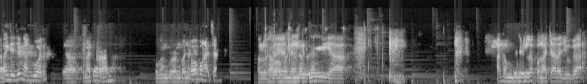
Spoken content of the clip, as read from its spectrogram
Ya. Bang Jeje nganggur. Ya pengacara, pengangguran banyak. Oh ya. pengacara. Kalau saya sendiri ya Alhamdulillah pengacara juga.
